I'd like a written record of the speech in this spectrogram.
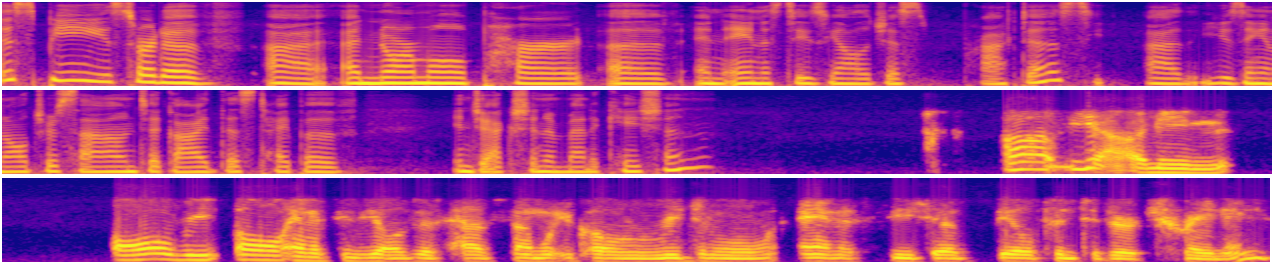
this be sort of uh, a normal part of an anesthesiologist's practice, uh, using an ultrasound to guide this type of injection of medication? Uh, yeah, I mean, all re- all anesthesiologists have some what you call regional anesthesia built into their training.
